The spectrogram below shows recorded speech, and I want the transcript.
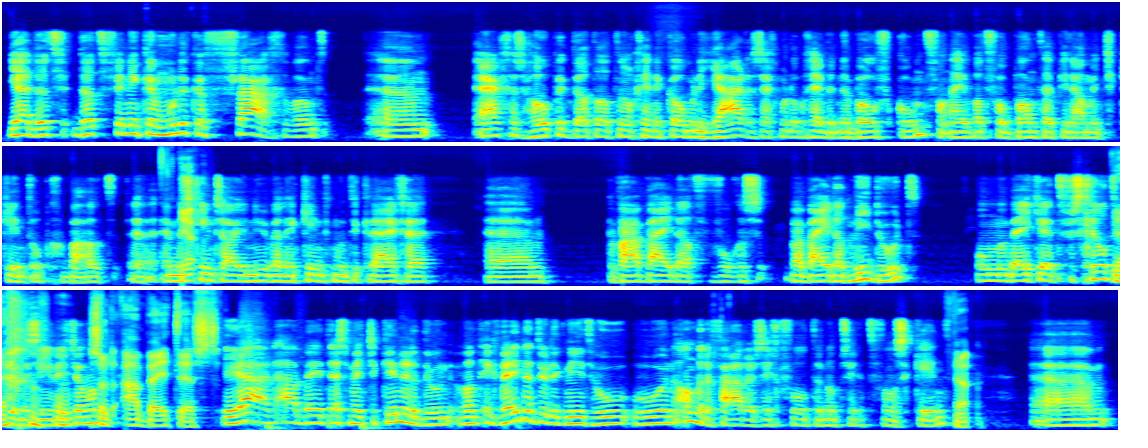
Ja, dat, dat vind ik een moeilijke vraag. Want um, ergens hoop ik dat dat nog in de komende jaren zeg maar, op een gegeven moment naar boven komt. Van hey, wat voor band heb je nou met je kind opgebouwd? Uh, en misschien zou je nu wel een kind moeten krijgen uh, waarbij, dat vervolgens, waarbij je dat niet doet. Om een beetje het verschil te kunnen zien. Weet je? Want, een soort AB-test. Ja, een AB-test met je kinderen doen. Want ik weet natuurlijk niet hoe, hoe een andere vader zich voelt ten opzichte van zijn kind. Ja. Um,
